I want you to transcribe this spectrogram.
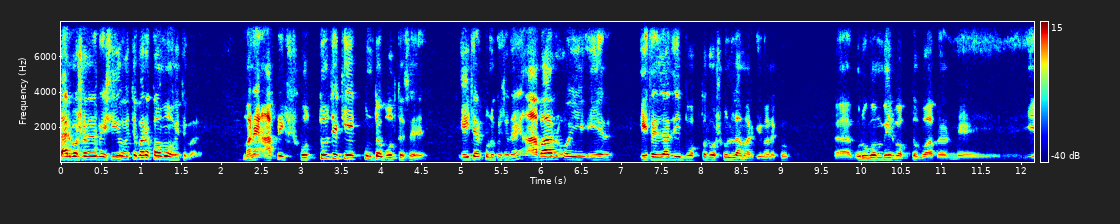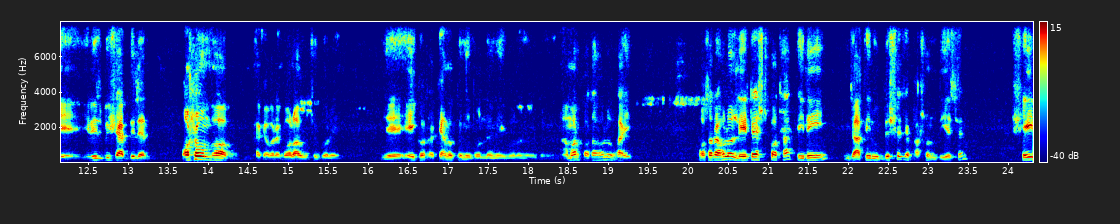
চার বছরের বেশিও হতে পারে কমও হতে পারে। মানে আপনি সত্য যে কে কোনটা বলতেছে এইটার কোনো কিছু নাই। আবার ওই এর এতেজাজি বক্তব্য শুনলাম আর কি মানে খুব গুরুগম্ভীর বক্তব্য আপনার ইয়ে রিজবি সাহেব দিলেন। অসম্ভব একেবারে গলা উঁচু করে যে এই কথা কেন তিনি বললেন, এই বললেন ওই বললেন। আমার কথা হলো ভাই, কথাটা হলো লেটেস্ট কথা। তিনি জাতির উদ্দেশ্যে যে ভাষণ দিয়েছেন, সেই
